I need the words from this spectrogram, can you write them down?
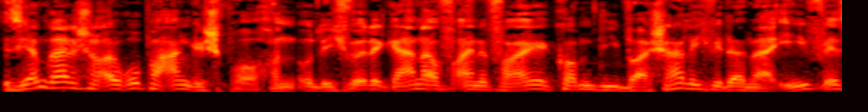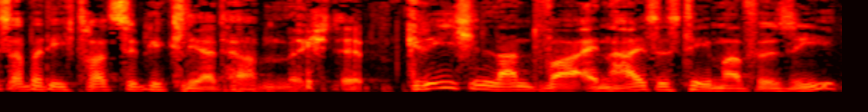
Sie haben gerade schon Europa angesprochen und ich würde gerne auf eine Frage kommen, die wahrscheinlich wieder naiv ist, aber die ich trotzdem geklärt haben möchte. Griechenland war ein heißes Thema für Sie,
